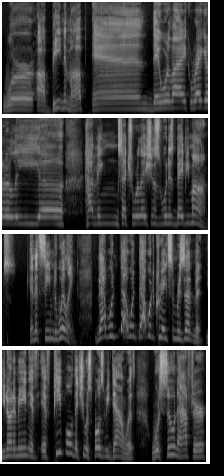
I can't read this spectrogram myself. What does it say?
were uh, beating him up, and they were like regularly uh, having sexual relations with his baby moms. And it seemed willing. That would that would that would create some resentment. You know what I mean? If if people that you were supposed to be down with were soon after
